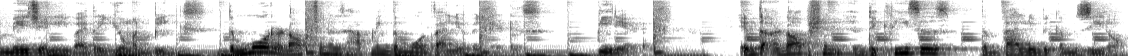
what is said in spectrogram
majorly by the human beings. The more adoption is happening the more valuable it is period. If the adoption decreases the value becomes zero.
